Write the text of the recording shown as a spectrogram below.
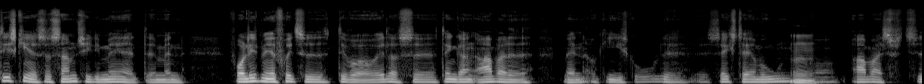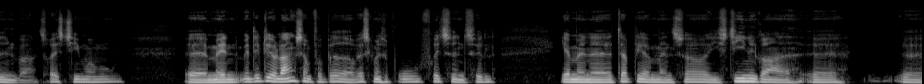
det sker så samtidig med, at øh, man får lidt mere fritid. Det var jo ellers, øh, dengang arbejdede man og gik i skole øh, seks dage om ugen, Mm. og arbejdstiden var 60 timer om ugen. Øh, men, men det bliver jo langsomt forbedret, og hvad skal man så bruge fritiden til? Jamen, øh, der bliver man så i stigende grad øh, øh,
